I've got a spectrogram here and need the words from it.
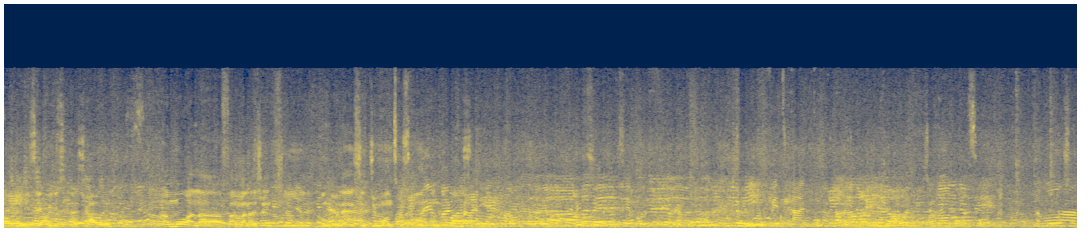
organisée. Félicitations à vous. Un mot à la femme, à la jeune fille congolaise et du monde qui se rencontrent dans Que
